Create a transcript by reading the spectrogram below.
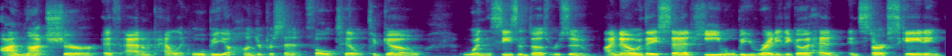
I'm not sure if Adam Pelech will be 100% full tilt to go when the season does resume. I know they said he will be ready to go ahead and start skating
